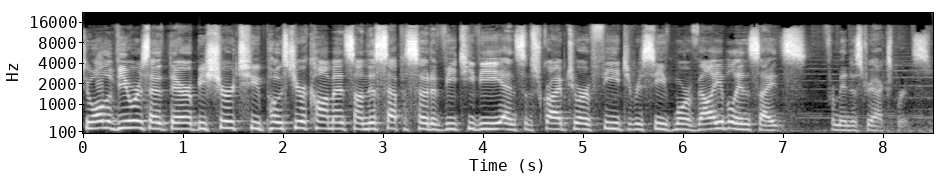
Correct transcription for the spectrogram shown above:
To all the viewers out there, be sure to post your comments on this episode of VTV and subscribe to our feed to receive more valuable insights from industry experts.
